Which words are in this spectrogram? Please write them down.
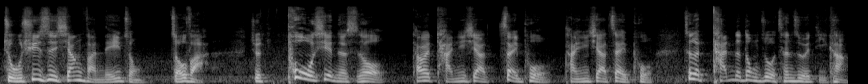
主趋势相反的一种走法，就破线的时候，它会弹一下再破，弹一下再破，这个弹的动作称之为抵抗。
